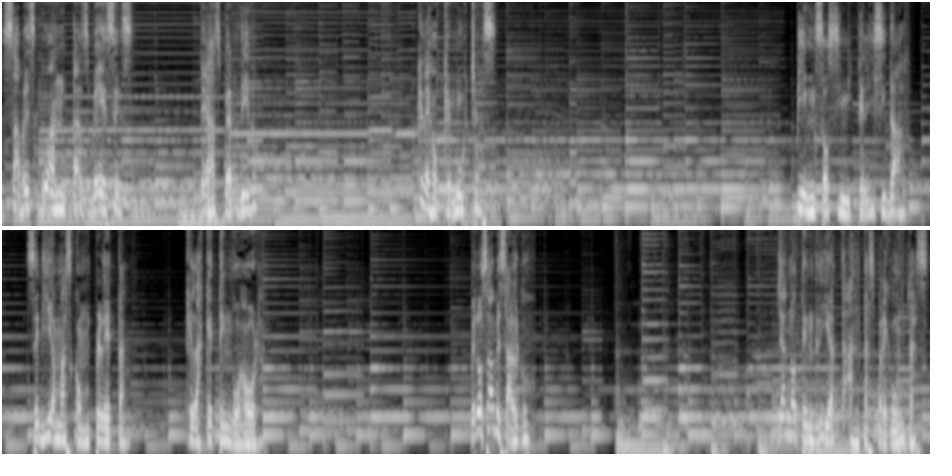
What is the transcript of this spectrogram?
¿Sabes cuántas veces te has perdido? Creo que muchas. Pienso si mi felicidad sería más completa la que tengo ahora. Pero sabes algo? Ya no tendría tantas preguntas.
